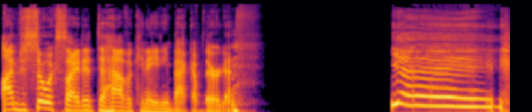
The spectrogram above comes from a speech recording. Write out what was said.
I'm just so excited to have a Canadian back up there again. Yay!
